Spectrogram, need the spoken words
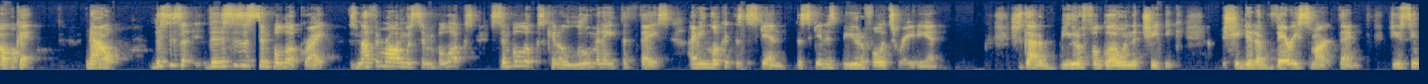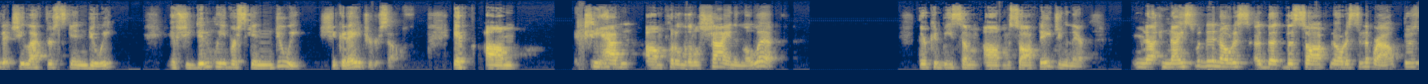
Okay, now this is a, this is a simple look, right? There's nothing wrong with simple looks. Simple looks can illuminate the face. I mean, look at the skin. The skin is beautiful. It's radiant. She's got a beautiful glow in the cheek. She did a very smart thing. Do you see that she left her skin dewy? If she didn't leave her skin dewy, she could age herself. If um, she hadn't um, put a little shine in the lip, there could be some um, soft aging in there. Not, nice with the notice, uh, the, the soft notice in the brow. There's,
